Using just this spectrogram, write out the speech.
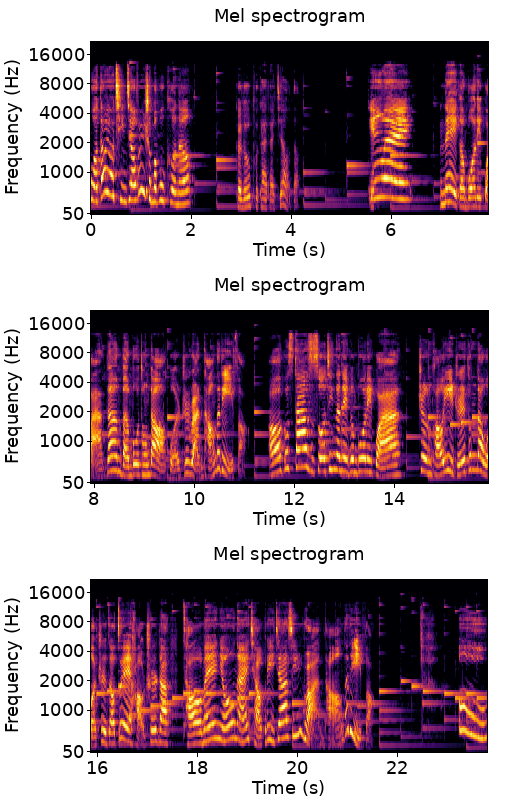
我倒要请教，为什么不可能？格鲁普太太叫道：“因为那根玻璃管根本不通到果汁软糖的地方。奥古斯塔斯所进的那根玻璃管，正好一直通到我制造最好吃的草莓牛奶巧克力夹心软糖的地方。哦，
